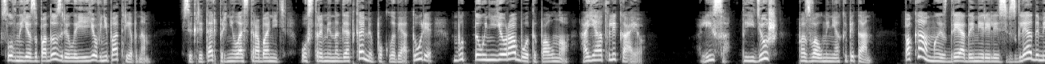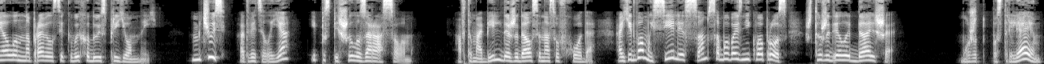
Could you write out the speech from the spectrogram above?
словно я заподозрила ее в непотребном. Секретарь принялась трабанить острыми ноготками по клавиатуре, будто у нее работы полно, а я отвлекаю. «Лиса, ты идешь?» — позвал меня капитан. Пока мы с Дриадой мерились взглядами, Аллан направился к выходу из приемной. «Мчусь!» — ответила я и поспешила за Расселом. Автомобиль дожидался нас у входа, а едва мы сели, сам собой возник вопрос, что же делать дальше? «Может, постреляем?»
